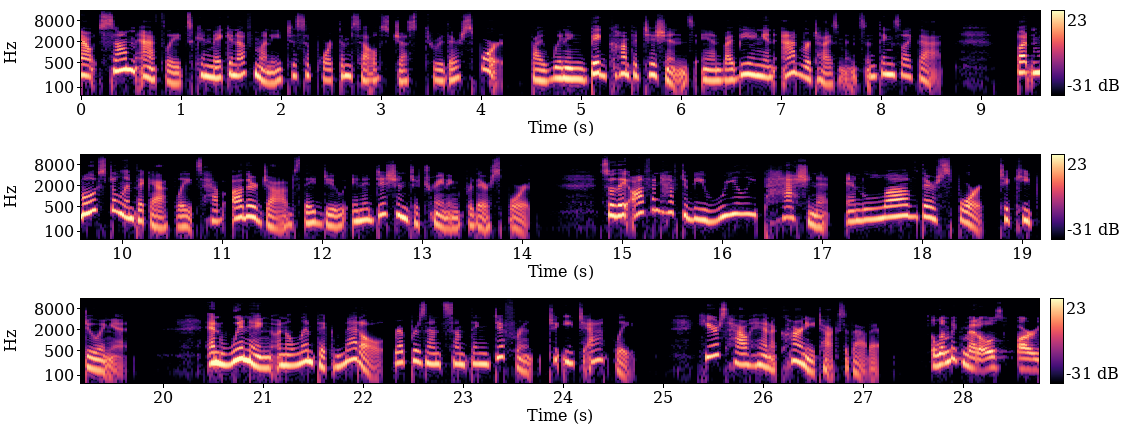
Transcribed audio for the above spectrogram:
Now, some athletes can make enough money to support themselves just through their sport, by winning big competitions and by being in advertisements and things like that. But most Olympic athletes have other jobs they do in addition to training for their sport. So they often have to be really passionate and love their sport to keep doing it. And winning an Olympic medal represents something different to each athlete. Here's how Hannah Kearney talks about it. Olympic medals are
